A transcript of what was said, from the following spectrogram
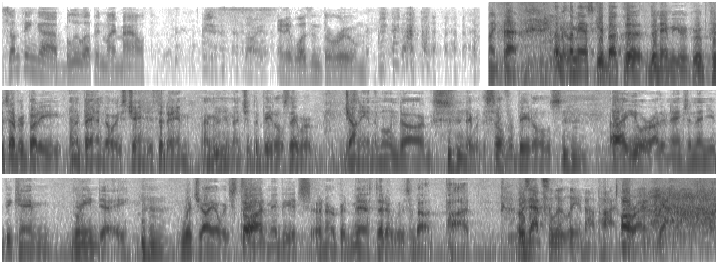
Something uh, blew up in my mouth. Sorry. And it wasn't the room. like that. Let me, let me ask you about the, the name of your group, because everybody in a band always changes the name. I mean, mm -hmm. you mm-hmm. mentioned the Beatles. They were Johnny and the Moondogs. Mm -hmm. They were the Silver Beatles. Mm -hmm. uh, you were other names, and then you became Green Day, mm-hmm. which I always thought, maybe it's an urban myth, that it was about pot. It was absolutely about pot. All right. Yeah.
